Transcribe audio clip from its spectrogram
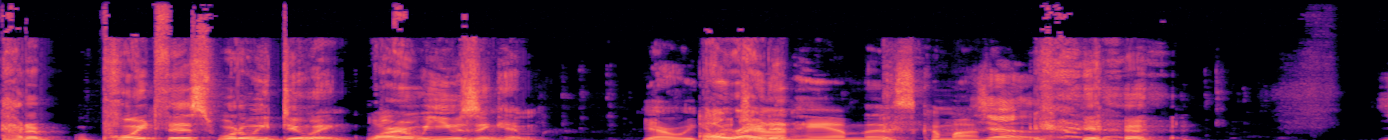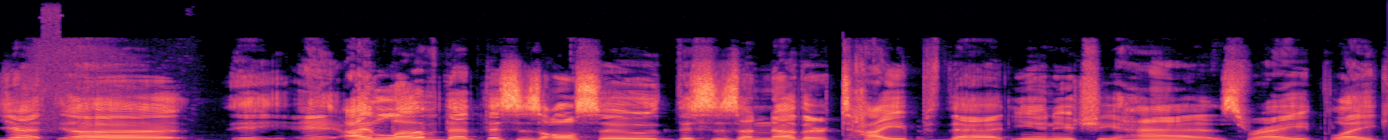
how to point this? What are we doing? Why aren't we using him? Yeah, are we I'll gonna write Jon it. Hamm this? Come on. yeah, yeah. Uh, i i I love that this is also this is another type that Iannucci has, right? Like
